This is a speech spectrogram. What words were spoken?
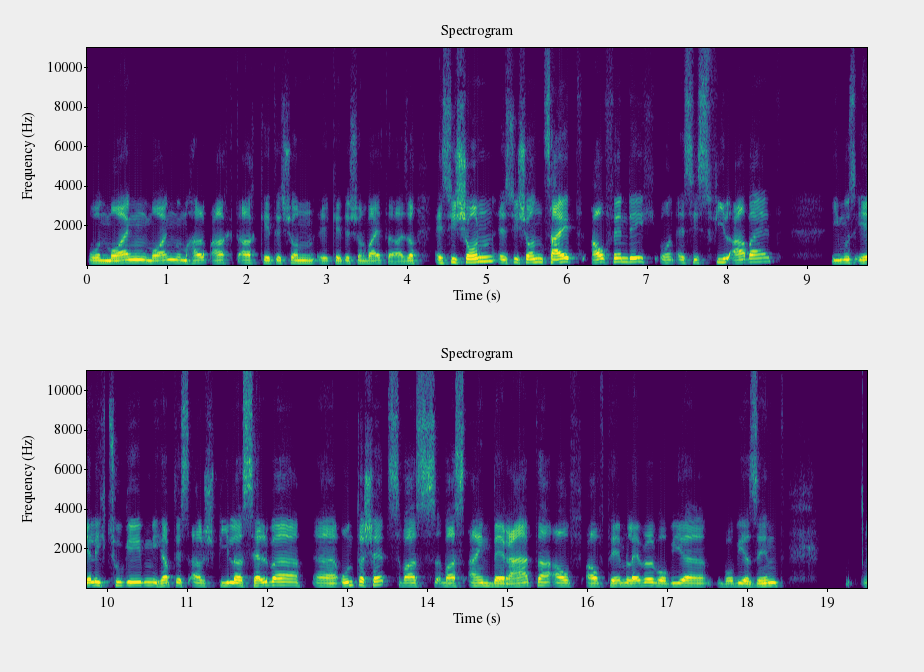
und morgen, morgen um halb acht, acht geht es schon, geht es schon weiter. Also es ist schon, es ist schon zeitaufwendig und es ist viel Arbeit. Ich muss ehrlich zugeben, ich habe das als Spieler selber äh, unterschätzt, was, was ein Berater auf, auf dem Level, wo wir, wo wir sind, äh,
